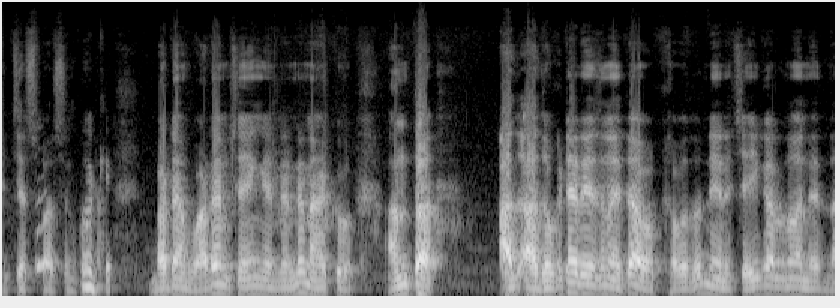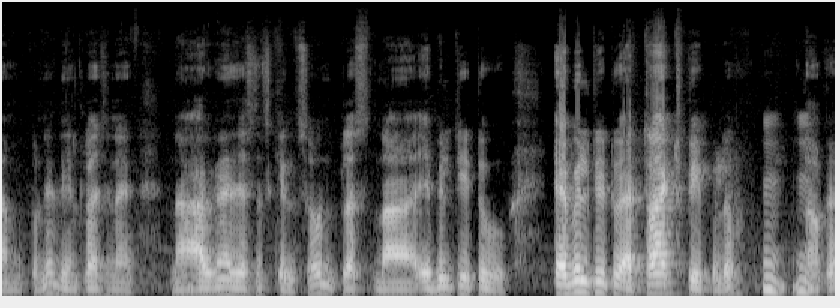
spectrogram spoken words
richest person. But what I'm saying ఏంటంటే నాకు అంత అది అదొకటే రీజన్ అయితే అవ్వదు. నేను చేయగలను అనేది నమ్ముకుని దీంట్లోంచి నేను నా ఆర్గనైజేషన్ స్కిల్స్ ప్లస్ నా ability to ability to attract people okay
